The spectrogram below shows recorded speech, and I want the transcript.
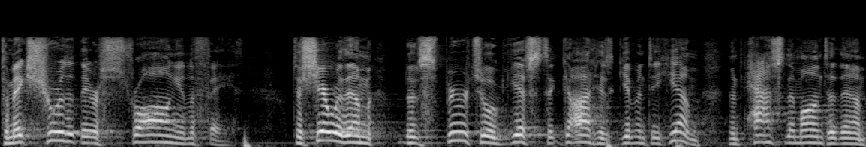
to make sure that they are strong in the faith, to share with them the spiritual gifts that God has given to him and pass them on to them.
